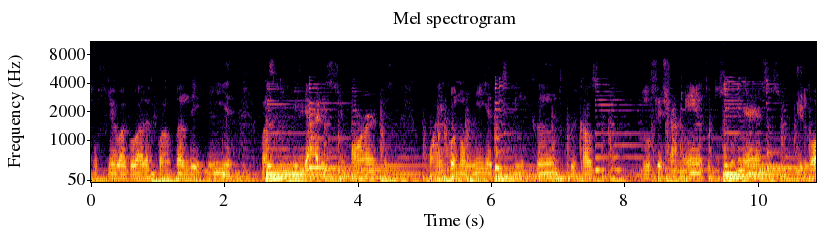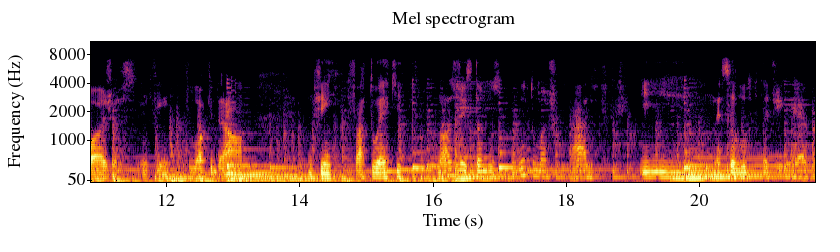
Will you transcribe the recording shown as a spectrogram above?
sofreu agora com a pandemia, com as milhares de mortes, com a economia despencando por causa do fechamento dos comércios, de lojas, enfim, do lockdown. Enfim, fato é que nós já estamos muito machucados e nessa luta de ego,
